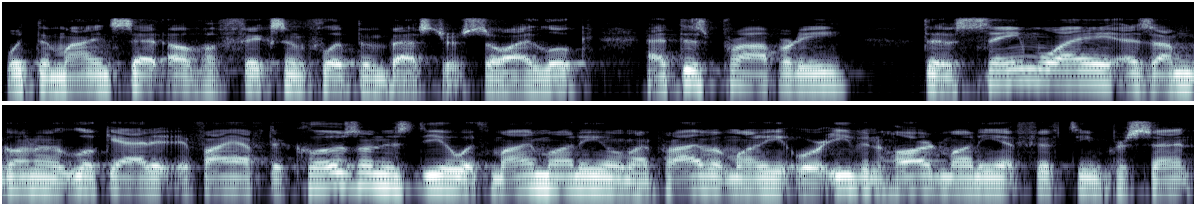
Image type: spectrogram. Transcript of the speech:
with the mindset of a fix and flip investor. So I look at this property the same way as I'm going to look at it if I have to close on this deal with my money or my private money or even hard money at 15%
